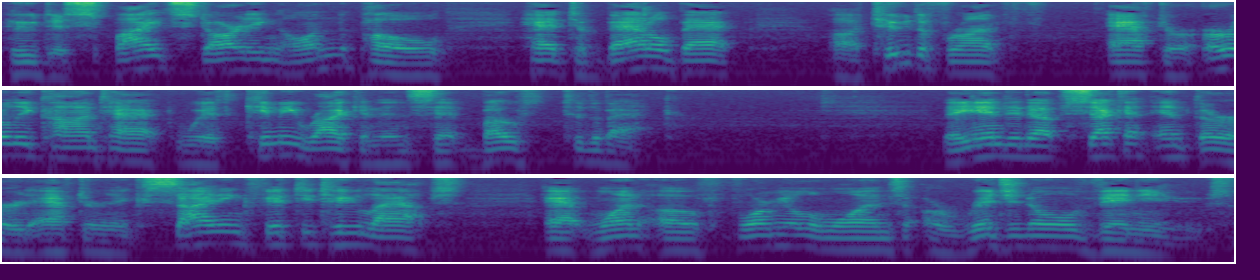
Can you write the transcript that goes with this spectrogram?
who, despite starting on the pole, had to battle back uh, to the front after early contact with Kimi Raikkonen sent both to the back. They ended up second and third after an exciting 52 laps at one of Formula One's original venues.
